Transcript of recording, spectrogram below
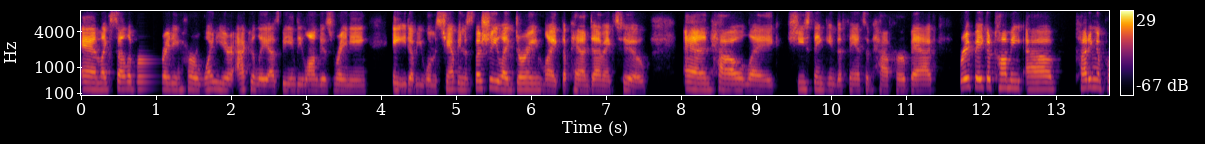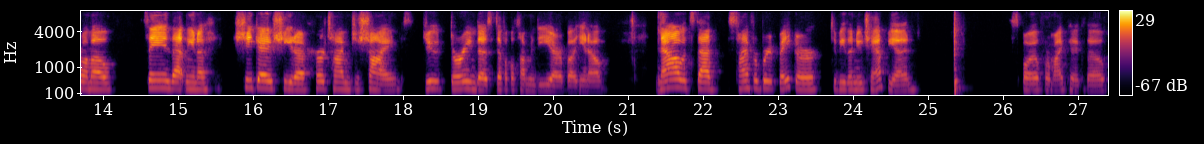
and like celebrating her one year accolade as being the longest reigning AEW Women's Champion, especially like during like the pandemic too, and how like she's thinking the fans would have her back. Britt Baker coming out, cutting a promo, saying that you know she gave Shida her time to shine due, during this difficult time of the year, but you know now it's that it's time for Britt Baker to be the new champion. Spoil for my pick though.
